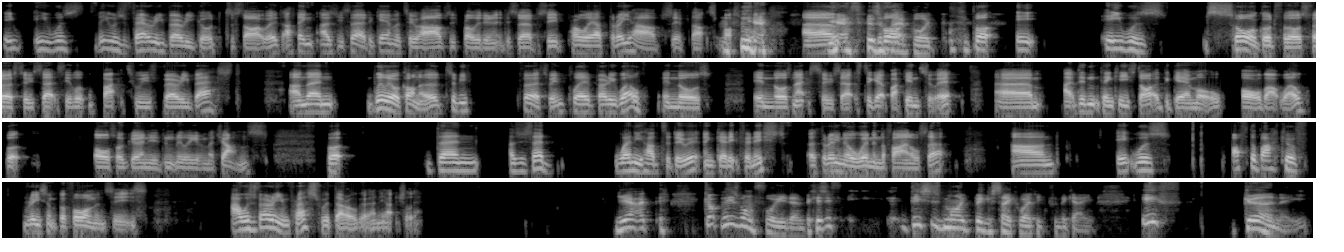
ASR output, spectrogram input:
He he was he was very very good to start with. I think, as you said, a game of two halves is probably doing it disservice. He probably had three halves if that's possible. Yeah. Um, yeah, there's a fair point. but he he was so good for those first two sets. He looked back to his very best, and then Willie O'Connor, to be fair to him, played very well in those in those next two sets to get back into it. Um, I didn't think he started the game all all that well, but also Gurney didn't really give him a chance. But then, as you said, when he had to do it and get it finished, a 3 0 win in the final set. And it was off the back of recent performances. I was very impressed with Daryl Gurney, actually. Yeah, I, got here's one for you then, because if this is my biggest takeaway, I think, from the game, if Gurney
